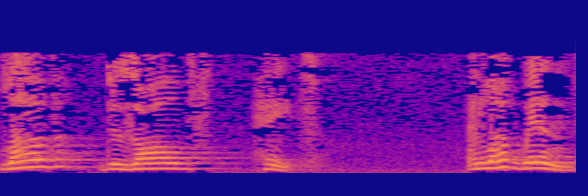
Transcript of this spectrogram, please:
Love dissolves hate. And love wins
